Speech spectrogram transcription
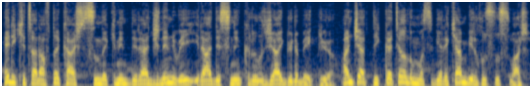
Her iki tarafta karşısındakinin direncinin ve iradesinin kırılacağı günü bekliyor. Ancak dikkate alınması gereken bir husus var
